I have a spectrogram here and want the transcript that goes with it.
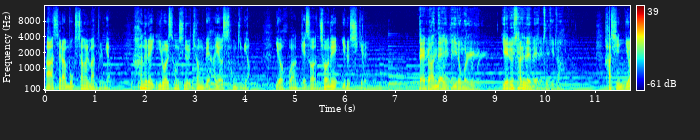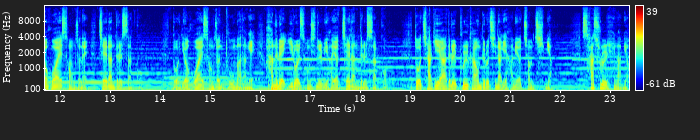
아세라 목상을 만들며 하늘의 일월 성신을 경배하여 섬기며 여호와께서 전에 이르시기를 내가 내 이름을 예루살렘에 두리라. 하신 여호와의 성전에 제단들을 쌓고 또 여호와의 성전 두 마당에 하늘의 일월 성신을 위하여 제단들을 쌓고 또 자기의 아들을 불 가운데로 지나게 하며 점치며 사수를 행하며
